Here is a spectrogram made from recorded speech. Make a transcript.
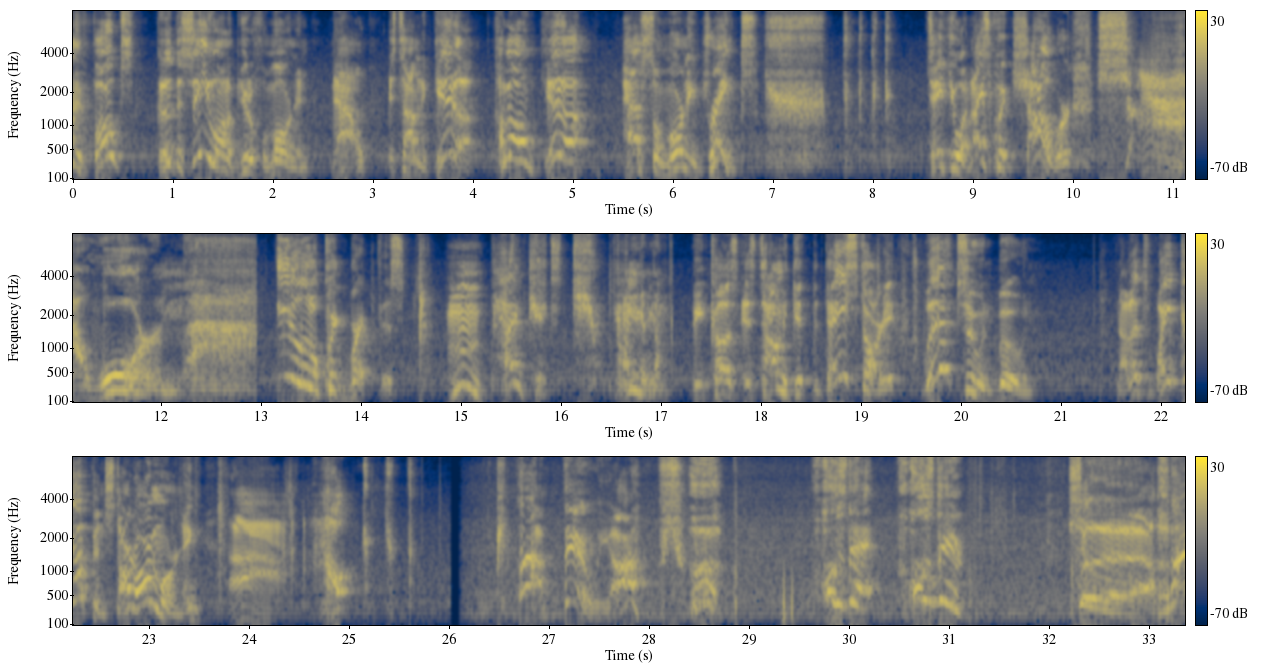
morning, folks. Good to see you on a beautiful morning. Now, it's time to get up. Come on, get up. Have some morning drinks. Take you a nice quick shower. Ah, warm. Eat a little quick breakfast. Mmm, pancakes. Because it's time to get the day started with Toon Boon. Now let's wake up and start our morning. Ah, how? Ah, there we are. Who's that? Who's there? Ah!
